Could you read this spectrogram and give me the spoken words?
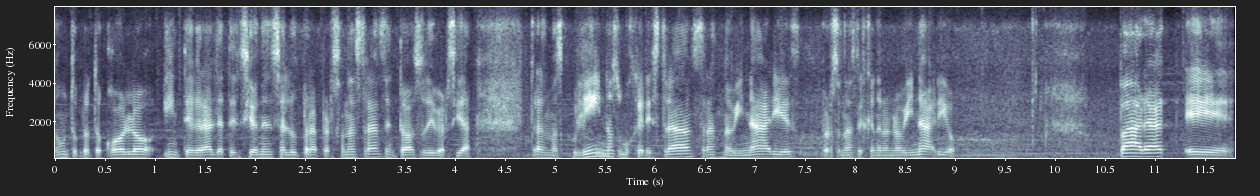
un protocolo integral de atención en salud para personas trans en toda su diversidad, transmasculinos, mujeres trans, trans personas de género no binario, para eh,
